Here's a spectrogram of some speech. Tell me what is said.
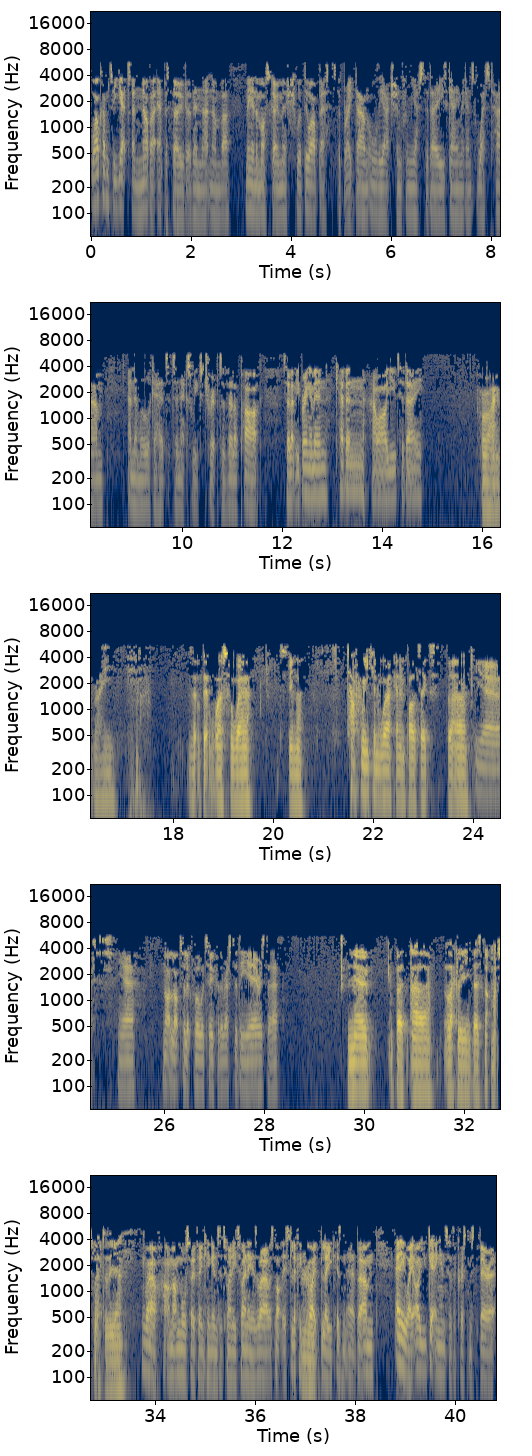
Welcome to yet another episode of In That Number. Me and the Moscow Mish will do our best to break down all the action from yesterday's game against West Ham, and then we'll look ahead to next week's trip to Villa Park. So let me bring him in. Kevin, how are you today? All right, Ray. a little bit worse for wear. It's been a tough week in work and in politics, but uh, Yes, yeah. Not a lot to look forward to for the rest of the year, is there? No. But uh, luckily, there's not much left of the year. Well, I'm, I'm also thinking into 2020 as well. It's not. It's looking Mm. quite bleak, isn't it? But um, anyway, are you getting into the Christmas spirit?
